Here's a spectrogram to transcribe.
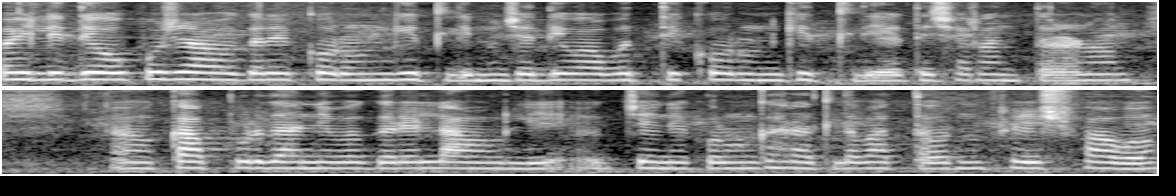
पहिली देवपूजा वगैरे करून घेतली म्हणजे दिवाबत्ती करून घेतली. आहे त्याच्यानंतर कापूरदाणी वगैरे लावली जेणेकरून घरातलं वातावरण फ्रेश व्हावं.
